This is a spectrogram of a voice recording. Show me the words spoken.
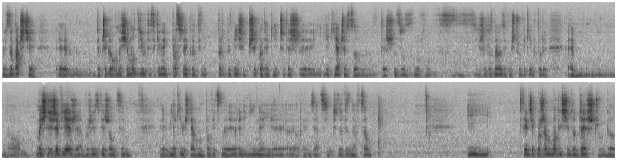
ale zobaczcie, do czego one się modliły. To jest taki najprostszy, najprawdopodobniejszy przykład, jaki, czy też, jaki ja często też z rozmów, jeżeli rozmawiam z jakimś człowiekiem, który no, myśli, że wierzy albo że jest wierzącym jakiejś tam powiedzmy religijnej e, organizacji, czy też wyznawcą i twierdzi, jak można modlić się do deszczu, do,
